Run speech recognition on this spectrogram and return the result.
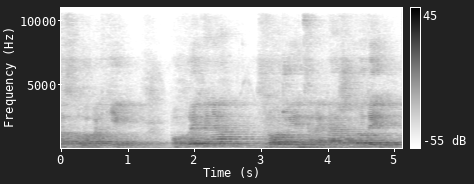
заслуга батьків. Покликання зроджується найперше в родині.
